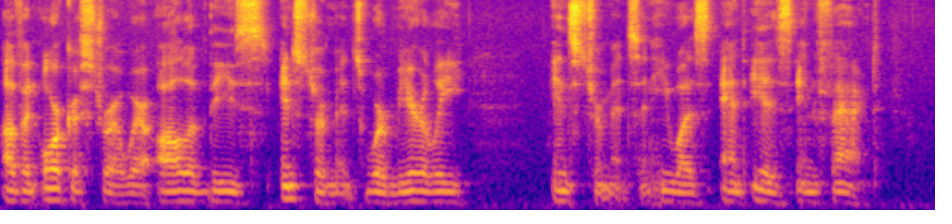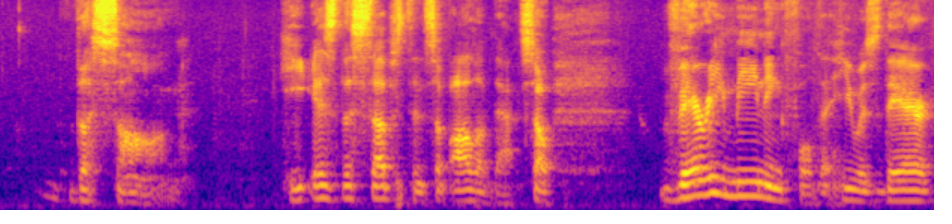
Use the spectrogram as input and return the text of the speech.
of an orchestra where all of these instruments were merely instruments, and he was and is, in fact, the song. He is the substance of all of that. So, very meaningful that he was there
